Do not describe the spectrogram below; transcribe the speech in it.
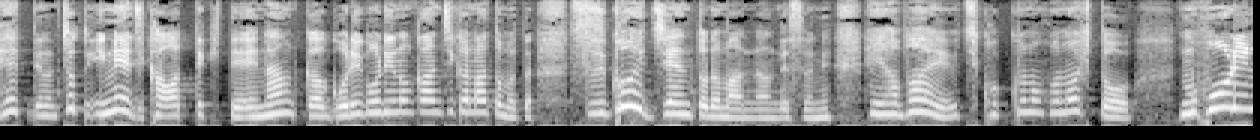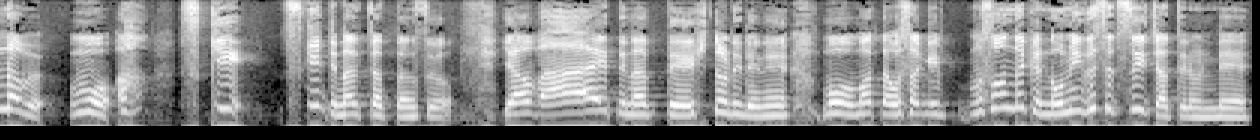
えっての、ちょっとイメージ変わってきて、え、なんかゴリゴリの感じかなと思ったら、すごいジェントルマンなんですよね。え、やばい、うち国のこの人、もうフォーリンラブ、もう、あ、好き。好きってなっちゃったんですよ。やばいってなって、一人でね、もうまたお酒、もうそんだけ飲み癖ついちゃってるんで、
